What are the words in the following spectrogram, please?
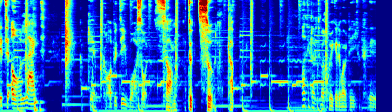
GTA Light กับเกม Call of Duty Warzone 2.0 ครับข้อที่เราจะมาคุยกันในวันนี้ก็คือ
